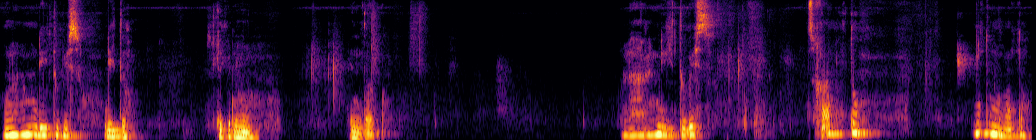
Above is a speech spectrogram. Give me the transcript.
Wala naman dito, guys. Dito. Sa likod ng pinto. Wala rin dito, guys. Saka ano to? No to no, no.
